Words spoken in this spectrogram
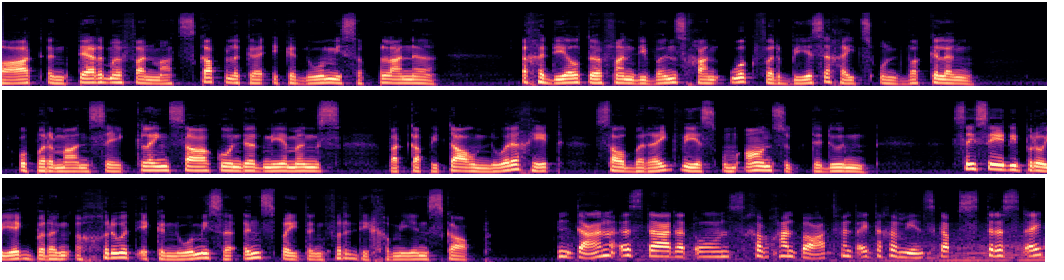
baat in terme van maatskaplike ekonomiese planne. 'n Gedeelte van die wins gaan ook vir besigheidsontwikkeling. Opperman sê klein saakondernemings wat kapitaal nodig het, sal bereid wees om aansoek te doen. Sy sê die projek bring 'n groot ekonomiese inspuiting vir die gemeenskap. En dan is daar dat ons gaan baat vind uit 'n gemeenskapstrust uit.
